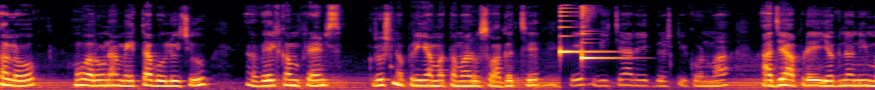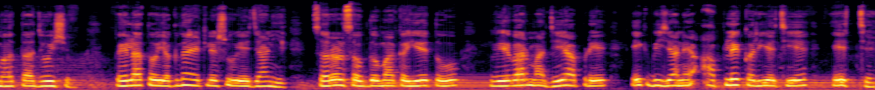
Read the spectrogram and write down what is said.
હલો, હું અરુણા મહેતા બોલું છું. વેલકમ ફ્રેન્ડ્સ. કૃષ્ણ પ્રિયામાં તમારું સ્વાગત છે. એક વિચાર, એક દૃષ્ટિકોણમાં આજે આપણે યજ્ઞની મહત્તા જોઈશું. પહેલાં તો યજ્ઞ એટલે શું એ જાણીએ. સરળ શબ્દોમાં કહીએ તો વ્યવહારમાં જે આપણે એકબીજાને આપલે કરીએ છીએ એ જ છે.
